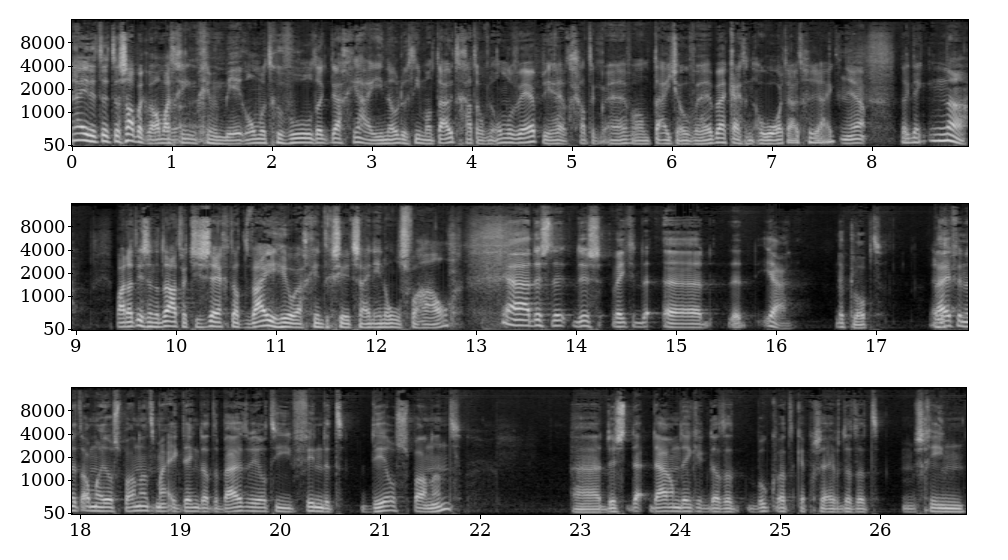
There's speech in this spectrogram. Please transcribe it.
Nee, dat, dat, dat snap ik wel. Maar het ging, ging me meer om het gevoel dat ik dacht, ja, je nodigt iemand uit. Het gaat over een onderwerp. Die gaat er eh, wel een tijdje over hebben. Hij krijgt een award uitgereikt. Ja. Dat ik denk, nou... Maar dat is inderdaad wat je zegt, dat wij heel erg geïnteresseerd zijn in ons verhaal. Ja, dus, de, dus weet je, de, eh, de- ja, dat klopt. Wij vinden het allemaal heel spannend, maar ik denk dat de buitenwereld die vindt het deels spannend. Eh, dus da- daarom denk ik dat het boek wat ik heb geschreven, dat het misschien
